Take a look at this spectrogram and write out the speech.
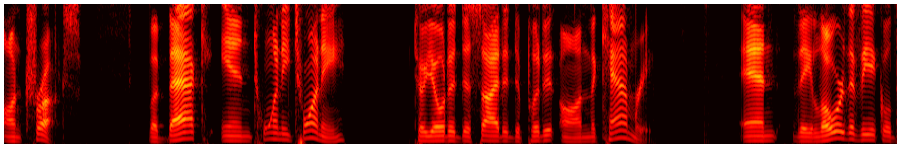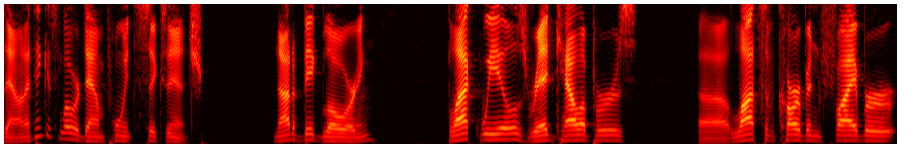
on trucks. But back in 2020, Toyota decided to put it on the Camry. And they lowered the vehicle down. I think it's lowered down 0.6 inch. Not a big lowering. Black wheels, red calipers, uh, lots of carbon fiber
